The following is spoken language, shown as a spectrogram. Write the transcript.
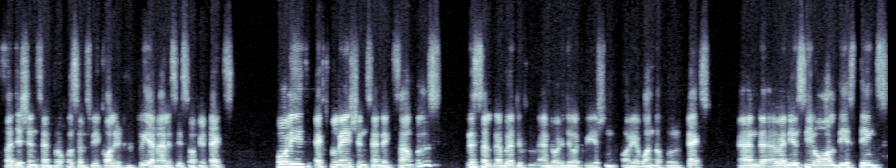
suggestions and proposals, we call it tree analysis of a text. Foliage, explanations and examples, result, a beautiful and original creation or a wonderful text. And uh, when you see all these things,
